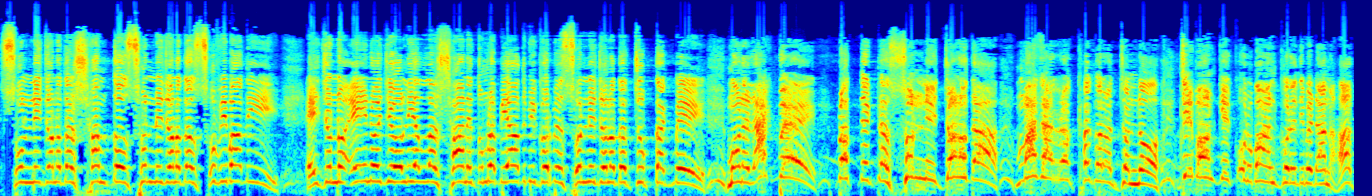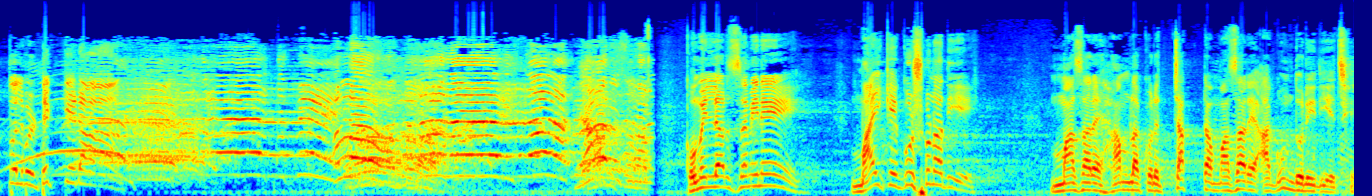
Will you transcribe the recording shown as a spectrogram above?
সুন্নি জনতা শান্ত, সুন্নি জনতা সুফিবাদী। এই জন্য এই নয় যে অলি আল্লাহর শানে তোমরা বেয়াদবি করবে, সুন্নি জনতা চুপ থাকবে। মনে রাখবে, প্রত্যেকটা সুন্নি জনতা মাজার রক্ষা করার জন্য জীবনকে কোরবান করে দিবে, ডান হাত তুলবে, ঠিক কি না? কুমিল্লার জমিনে মাইকে ঘোষণা দিয়ে মাজারে হামলা করে চারটা মাজারে আগুন ধরিয়ে দিয়েছে।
